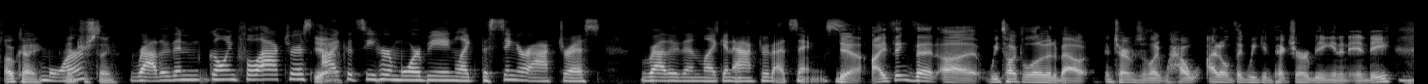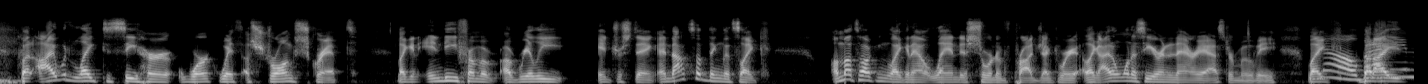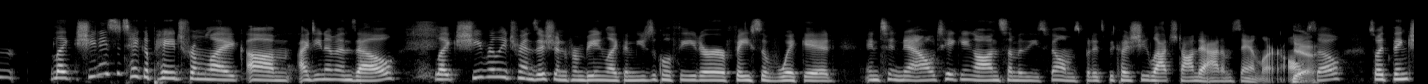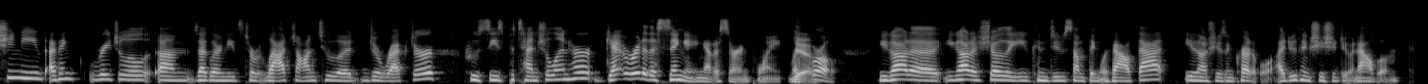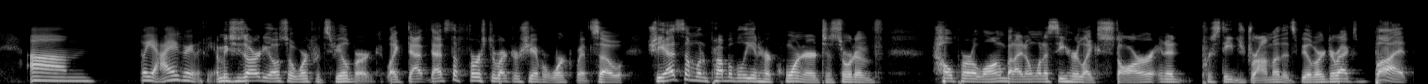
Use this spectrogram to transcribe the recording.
okay, More. interesting. rather than going full actress. Yeah. I could see her more being like the singer actress rather than like an actor that sings. Yeah, I think that uh, we talked a little bit about in terms of like how I don't think we can picture her being in an indie, but I would like to see her work with a strong script, like an indie from a, a really interesting and not something that's like. I'm not talking like an outlandish sort of project where like I don't want to see her in an Ari Aster movie. Like, no, but, I, mean, like she needs to take a page from like um Idina Menzel. Like she really transitioned from being like the musical theater face of Wicked into now taking on some of these films, but it's because she latched on to Adam Sandler Yeah. also. So I think she needs I think Rachel um Zegler needs to latch on to a director who sees potential in her. Get rid of the singing at a certain point. Like, Yeah. girl, you gotta you gotta show that you can do something without that, even though she's incredible. I do think she should do an album. Um, but yeah, I agree with you. I mean, she's already also worked with Spielberg. Like that that's the first director she ever worked with. So she has someone probably in her corner to sort of help her along, but I don't want to see her like star in a prestige drama that Spielberg directs. But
